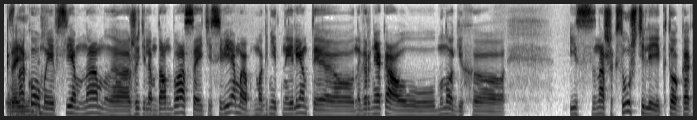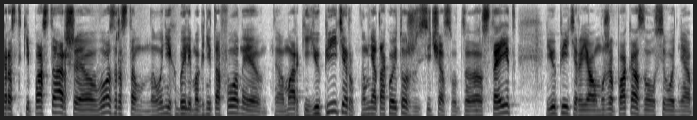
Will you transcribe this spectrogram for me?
Знакомые всем нам, э, жителям Донбасса, эти Свема, магнитные ленты, э, наверняка у многих э, из наших слушателей, кто как раз-таки постарше возрастом, у них были магнитофоны марки Юпитер. У меня такой тоже сейчас вот стоит. Юпитер я вам уже показывал сегодня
